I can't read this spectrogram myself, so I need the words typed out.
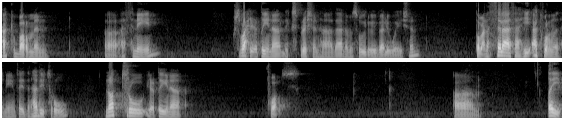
أكبر من اثنين وش راح يعطينا ال expression هذا لما نسوي له evaluation طبعا الثلاثة هي أكبر من اثنين فإذا هذه true not true يعطينا false. طيب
